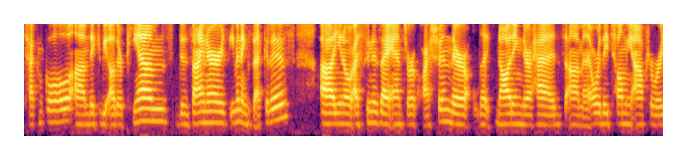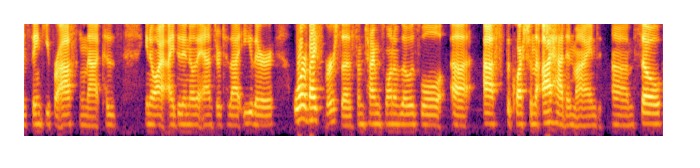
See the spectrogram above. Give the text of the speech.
technical. Um, they could be other PMs, designers, even executives. Uh, you know, as soon as I answer a question, they're like nodding their heads, um, or they tell me afterwards, "Thank you for asking that," because you know I, I, didn't know the answer to that either, or vice versa. Sometimes one of those will uh, ask the question that I had in mind. Um, so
